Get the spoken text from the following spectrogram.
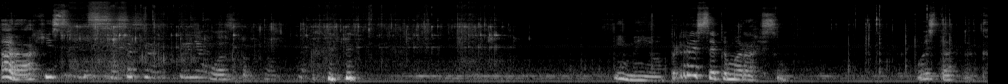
арахіс. Мені воском. І ми його присипемо арахісом. Ось так, так.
